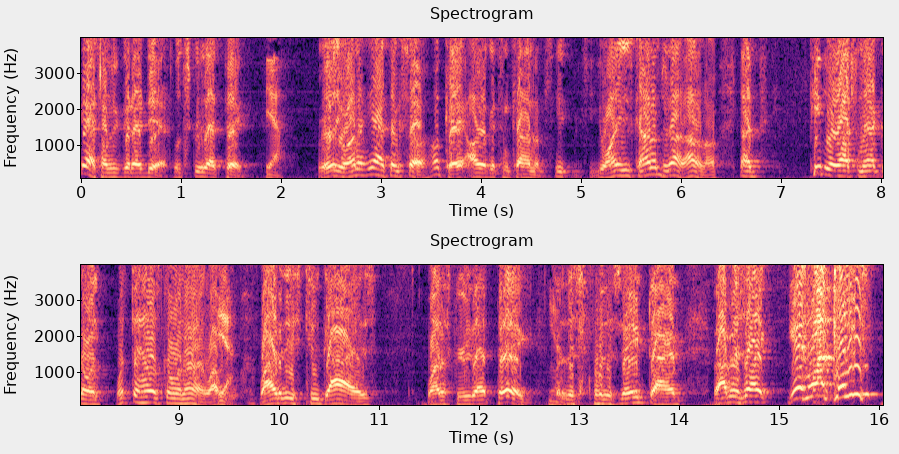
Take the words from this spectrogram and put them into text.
Yeah, sounds like a good idea. Let's screw that pig. yeah, Really, you want to? Yeah, I think so. Okay, I'll go get some condoms. You, you want to use condoms or not? I don't know. Now, people are watching that going, what the hell's going on? Why, Yeah. why do these two guys want to screw that pig? Yeah. But, at the, the same time, Robert's like, guess what, please?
